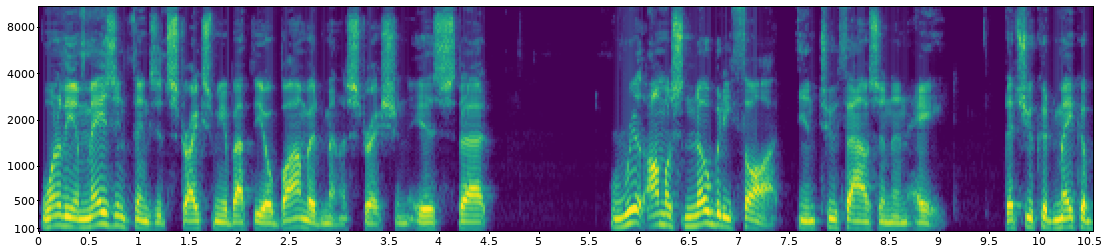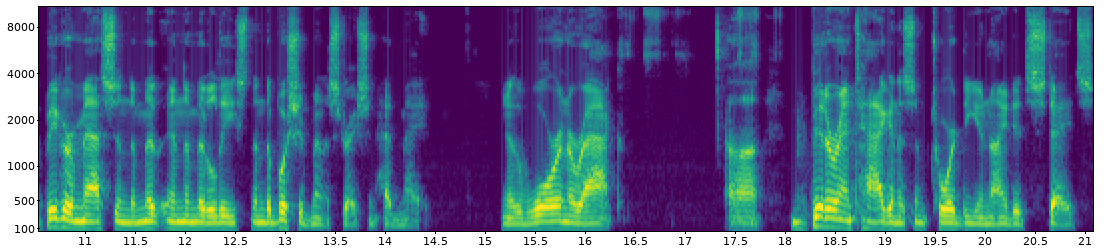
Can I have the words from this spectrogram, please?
One of the amazing things that strikes me about the Obama administration is that almost nobody thought in 2008 that you could make a bigger mess in the in the Middle East than the Bush administration had made. You know, the war in Iraq, uh, bitter antagonism toward the United States.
